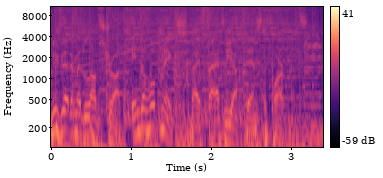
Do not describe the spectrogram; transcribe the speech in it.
Nu verder met Love Struck in de hotmix bij 538 Dance Department.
